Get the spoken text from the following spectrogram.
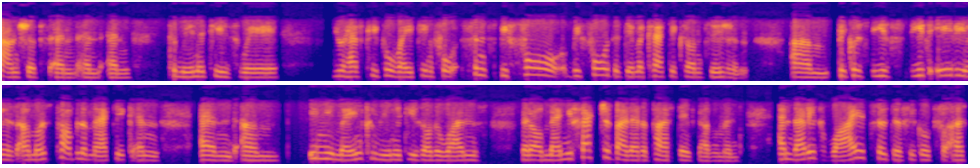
townships and, and, and communities where you have people waiting for since before before the democratic transition, um, because these these areas are most problematic and and um, inhumane communities are the ones that are manufactured by that apartheid government, and that is why it's so difficult for us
